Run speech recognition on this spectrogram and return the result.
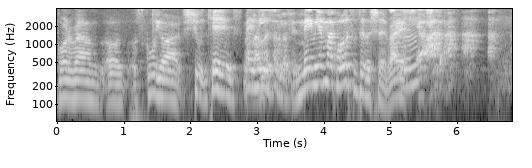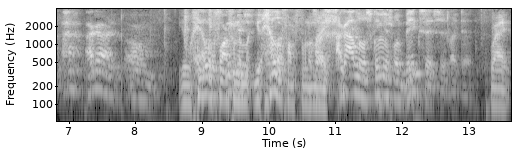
going around a, a schoolyard shooting kids, not maybe, listening to maybe I'm not gonna listen to this shit, right? Yeah, I, I, I, I, I got um. You're hella far from the, you're hella far from the mic, I got a little squeamish when Big said shit like that. Right?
